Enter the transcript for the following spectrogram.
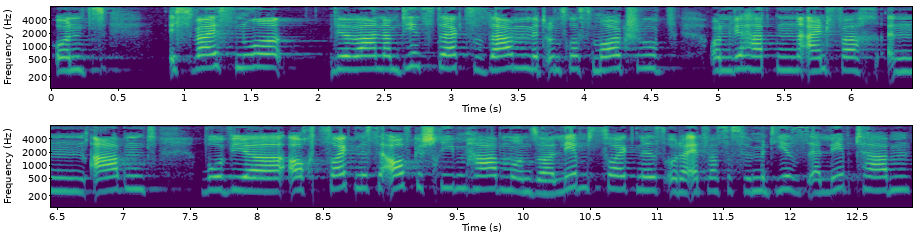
Und ich weiß nur, wir waren am Dienstag zusammen mit unserer Small Group und wir hatten einfach einen Abend, wo wir auch Zeugnisse aufgeschrieben haben, unser Lebenszeugnis oder etwas, was wir mit Jesus erlebt haben.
